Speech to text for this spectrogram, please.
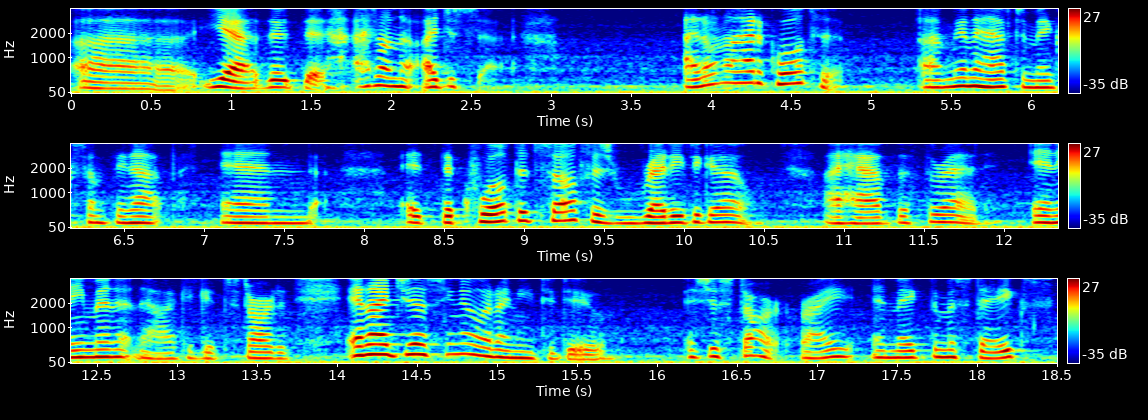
uh, yeah, the, the, I don't know. I just, I don't know how to quilt it. I'm going to have to make something up. And it, the quilt itself is ready to go. I have the thread. Any minute now, I could get started. And I just, you know what I need to do? Is just start, right? And make the mistakes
